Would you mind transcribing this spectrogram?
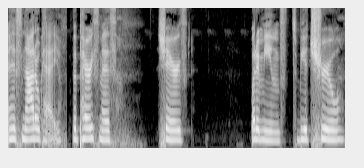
and it's not okay. But Perry Smith shares what it means to be a true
